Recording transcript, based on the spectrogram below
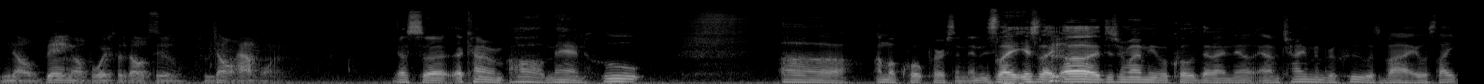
you know being a voice for those who, who don't have one. That's uh, that kind of. Oh man, who? Uh, I'm a quote person, and it's like it's like oh, it just reminded me of a quote that I know, and I'm trying to remember who it was by. It was like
